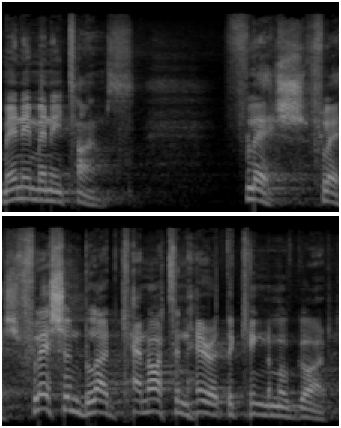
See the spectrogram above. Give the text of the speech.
many, many times. Flesh, flesh. Flesh and blood cannot inherit the kingdom of God.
